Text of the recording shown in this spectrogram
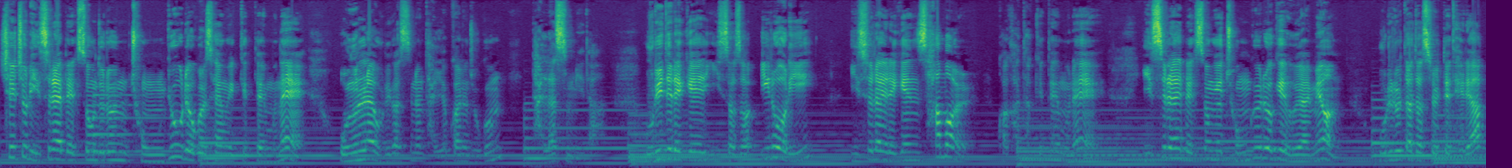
실제로 이스라엘 백성들은 종교력을 사용했기 때문에 오늘날 우리가 쓰는 달력과는 조금 달랐습니다. 우리들에게 있어서 1월이 이스라엘에겐 3월과 같았기 때문에 이스라엘 백성의 종교력에 의하면 우리로 따졌을 때 대략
